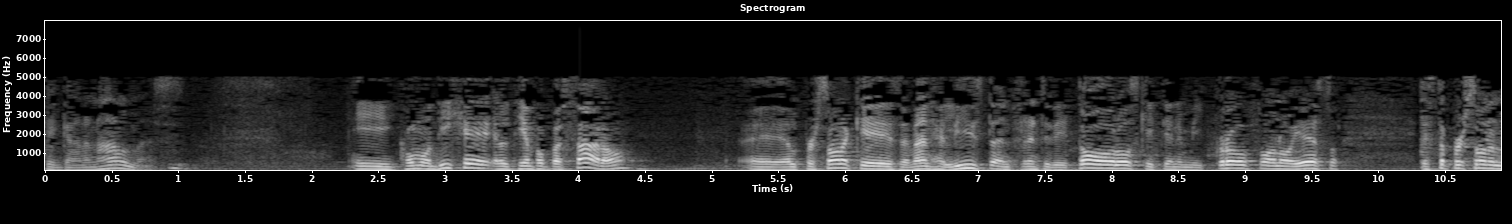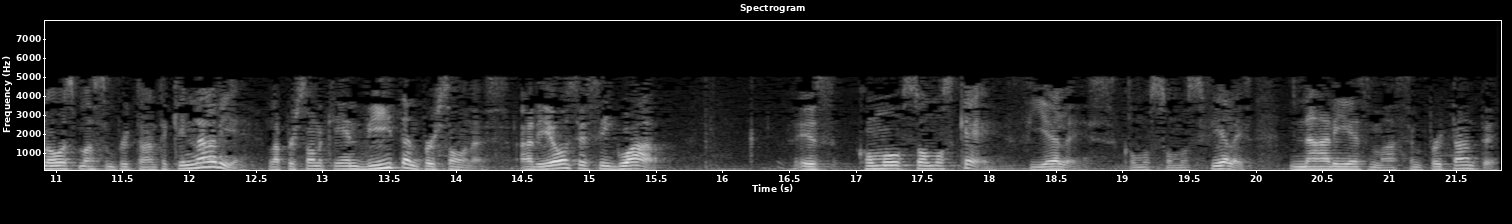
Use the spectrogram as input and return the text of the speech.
que ganan almas. Y como dije el tiempo pasado, eh, el persona que es evangelista en frente de todos, que tiene micrófono y eso, esta persona no es más importante que nadie. La persona que invita personas a Dios es igual. Es como somos qué? Fieles. Como somos fieles. Nadie es más importante.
